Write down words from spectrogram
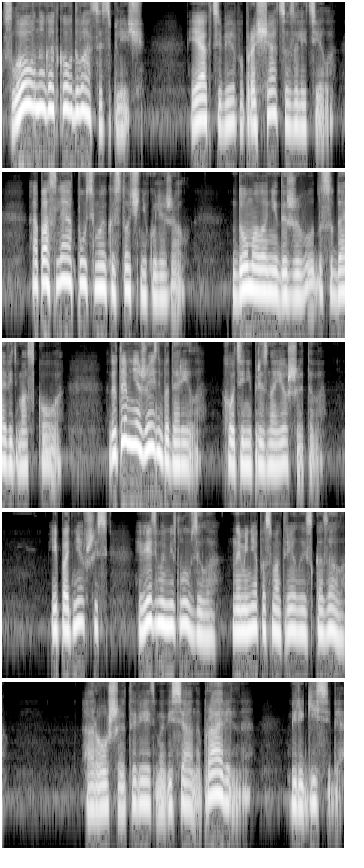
«Словно годков двадцать с плеч. Я к тебе попрощаться залетела, а после путь мой к источнику лежал. Думала, не доживу до суда ведьмовского. Да ты мне жизнь подарила, хоть и не признаешь этого». И, поднявшись, ведьма метлу взяла, на меня посмотрела и сказала. «Хорошая ты ведьма, Висяна, правильная. Береги себя».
